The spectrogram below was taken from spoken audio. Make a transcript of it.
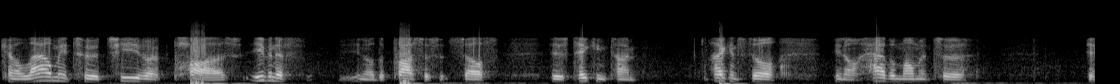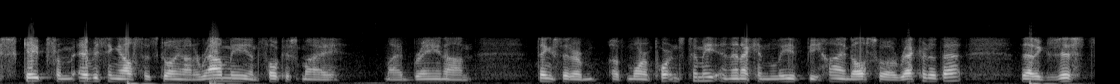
can allow me to achieve a pause, even if you know the process itself is taking time. I can still, you know, have a moment to escape from everything else that's going on around me and focus my my brain on things that are of more importance to me, and then I can leave behind also a record of that that exists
